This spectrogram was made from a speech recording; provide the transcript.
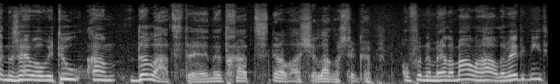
Ja, dan zijn we alweer toe aan de laatste. En het gaat snel als je lange stuk hebt. Of we hem helemaal halen, weet ik niet.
